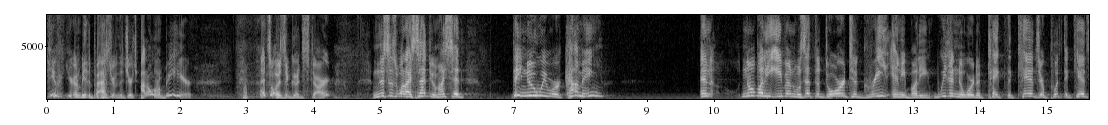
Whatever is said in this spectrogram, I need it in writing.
You, are going to be the pastor of the church. I don't want to be here. That's always a good start. And this is what I said to him I said, they knew we were coming, and Nobody even was at the door to greet anybody. We didn't know where to take the kids or put the kids.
